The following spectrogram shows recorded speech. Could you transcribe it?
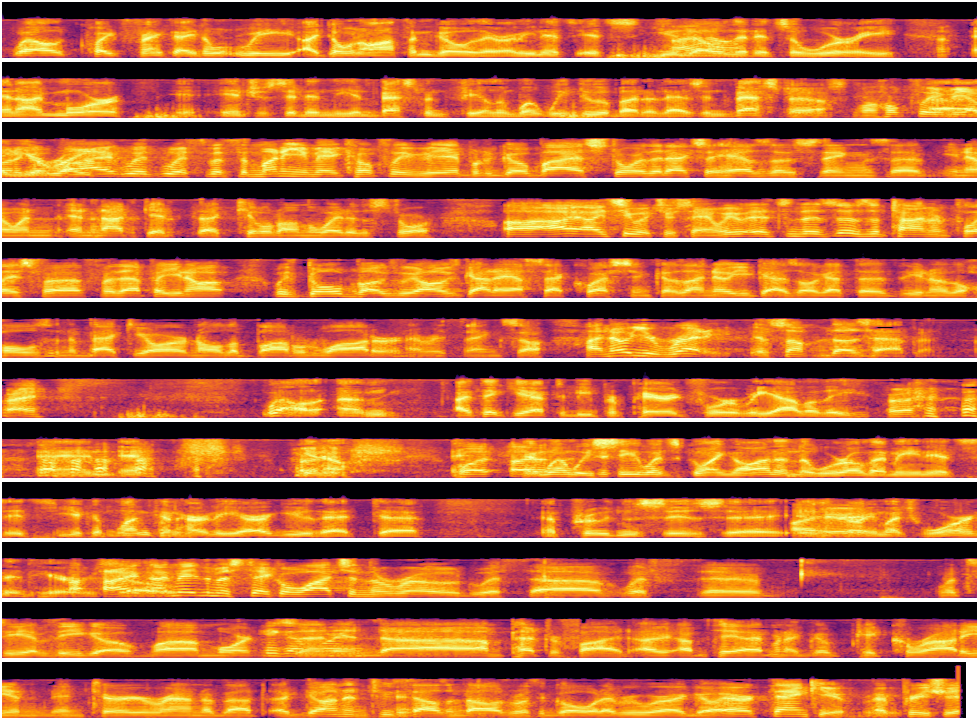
Well, quite frankly, I don't really, I don't often go there. I mean, it's, it's, you know, know, that it's a worry, and I'm more interested in the investment field and what we do about it as investors. Yeah. Well, hopefully, you'll be able uh, to go right. buy with, with with the money you make. Hopefully, you'll be able to go buy a store that actually has those things, uh, you know, and, and not get uh, killed on the way to the store. Uh, I, I see what you're saying. We, it's, there's, there's a time and place for for that, but you know, with gold bugs, we always got to ask that question because I know you guys all got the you know the holes in the backyard and all the bottled water and everything. So I know you're ready if something does happen, right? Well, um, I think you have to be prepared for reality, and, and you know. Well, uh, and when we see what's going on in the world, I mean, it's it's you can, one can hardly argue that uh, uh, prudence is uh, is very much warranted here. I, so. I, made the mistake of watching The Road with uh, with the what's he, Viggo uh, Mortensen, Mortensen, and uh, I'm petrified. I, I'm, you, I'm going to go take karate and, and carry around about a gun and two thousand dollars worth of gold everywhere I go. Eric, thank you. Right. I appreciate.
